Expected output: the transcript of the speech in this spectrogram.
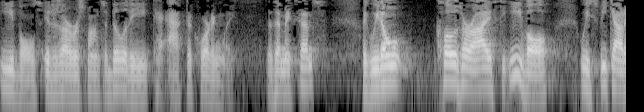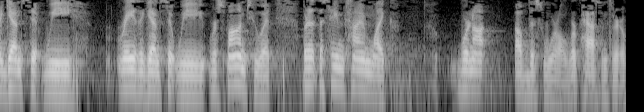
evils, it is our responsibility to act accordingly. Does that make sense? Like we don't close our eyes to evil, we speak out against it, we raise against it, we respond to it, but at the same time, like, we're not of this world. We're passing through.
